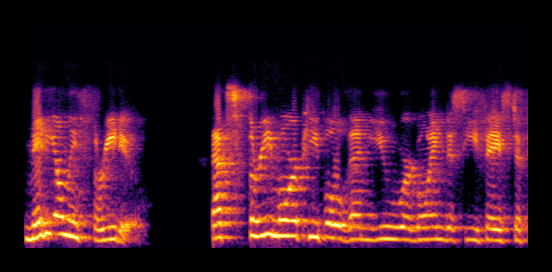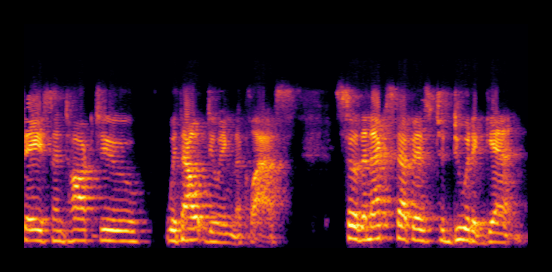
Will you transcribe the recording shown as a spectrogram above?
maybe only three do. That's three more people than you were going to see face to face and talk to without doing the class. So the next step is to do it again.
